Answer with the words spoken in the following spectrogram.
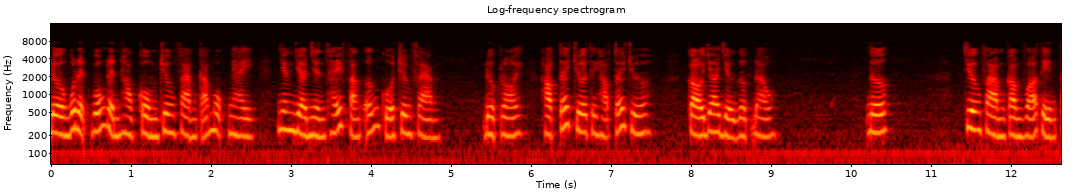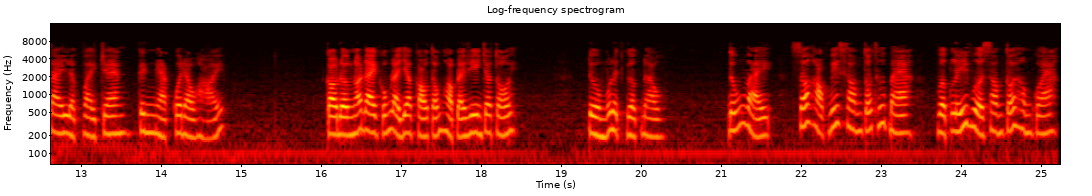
Đường Vũ Địch vốn định học cùng Trương Phạm cả một ngày, nhưng giờ nhìn thấy phản ứng của Trương Phạm. Được rồi, học tới trưa thì học tới trưa. Cậu do dự gật đầu. Được. Trương Phạm cầm vở tiện tay lật vài trang, kinh ngạc quay đầu hỏi. Cậu đừng nói đây cũng là do cậu tổng hợp lại riêng cho tôi. Đường Vũ Địch gật đầu. Đúng vậy, số học viết xong tối thứ ba, vật lý vừa xong tối hôm qua.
